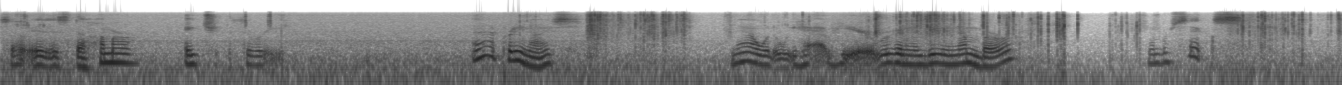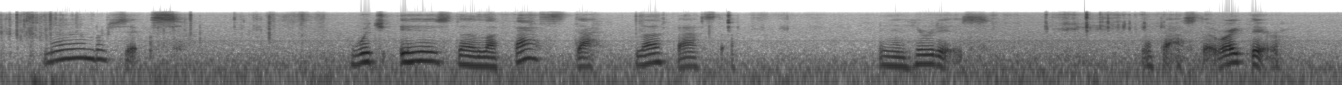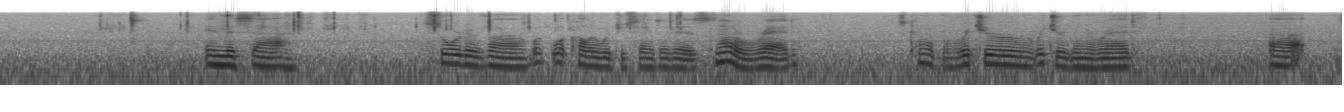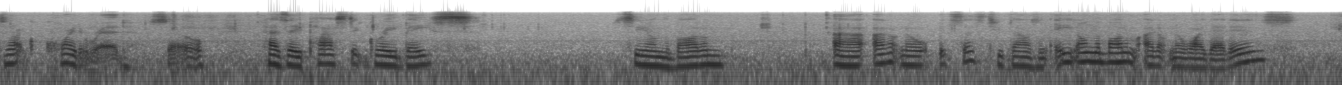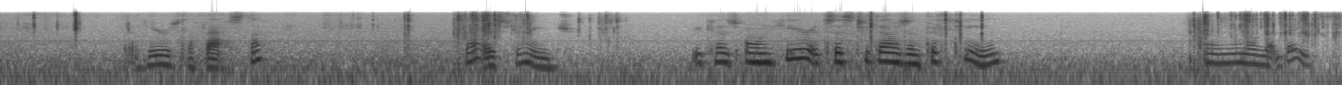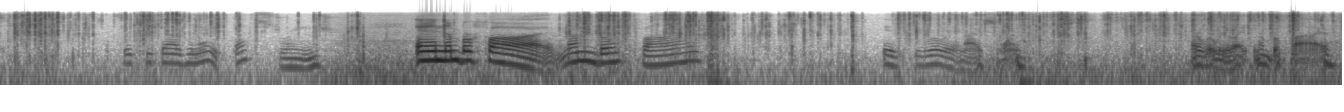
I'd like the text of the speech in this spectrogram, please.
So it is the Hummer H3. Ah, pretty nice. Now what do we have here? We're going to do number number six. Number six. Which is the La Fasta. La Fasta. And here it is. La Fasta, right there. In this uh, sort of, uh, what, what color would you say that is? It's not a red. It's kind of richer, richer than a red. Uh, it's not quite a red. So, has a plastic gray base. See on the bottom. Uh, I don't know. It says 2008 on the bottom. I don't know why that is. But here's La Fasta. That is strange because on here it says 2015 and then on that base it 2008 that's strange. And number five number five is really a nice one. I really like number five.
